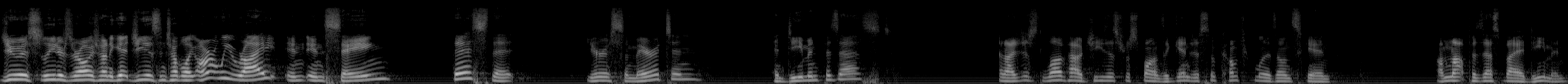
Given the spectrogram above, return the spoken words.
Jewish leaders are always trying to get Jesus in trouble. Like, aren't we right in, in saying this, that you're a Samaritan and demon possessed? And I just love how Jesus responds. Again, just so comfortable in his own skin. I'm not possessed by a demon,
